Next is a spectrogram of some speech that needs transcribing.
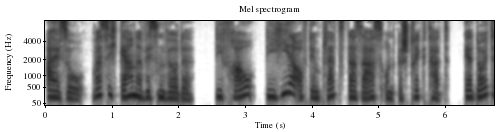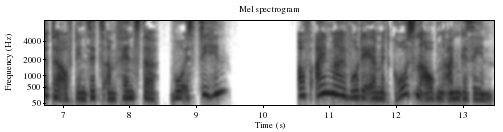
Also, was ich gerne wissen würde, die Frau, die hier auf dem Platz da saß und gestrickt hat, er deutete auf den Sitz am Fenster, wo ist sie hin? Auf einmal wurde er mit großen Augen angesehen,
